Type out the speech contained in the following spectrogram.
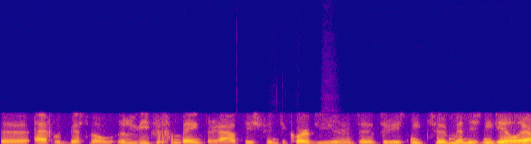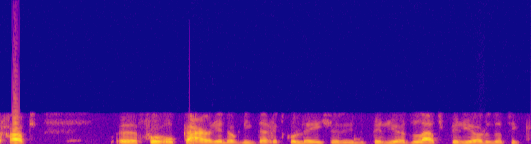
uh, eigenlijk best wel een lieve gemeenteraad is, vind ik hoor. Die, uh, er is niet, uh, men is niet heel erg hard voor elkaar en ook niet naar het college. In de, periode, de laatste periode dat ik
